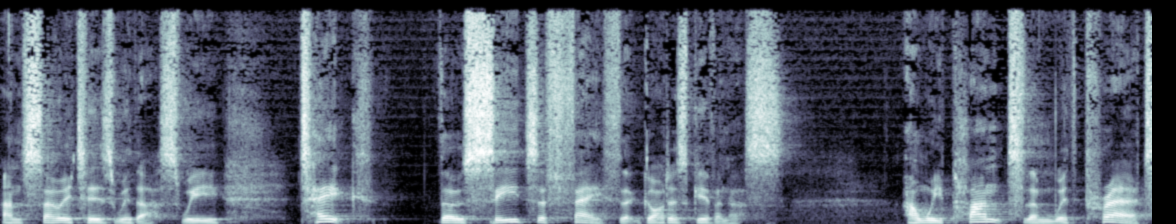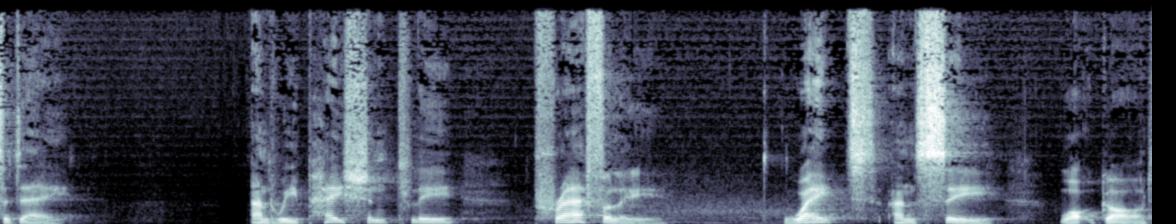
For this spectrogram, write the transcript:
And so it is with us. We take those seeds of faith that God has given us and we plant them with prayer today. And we patiently, prayerfully wait and see what God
